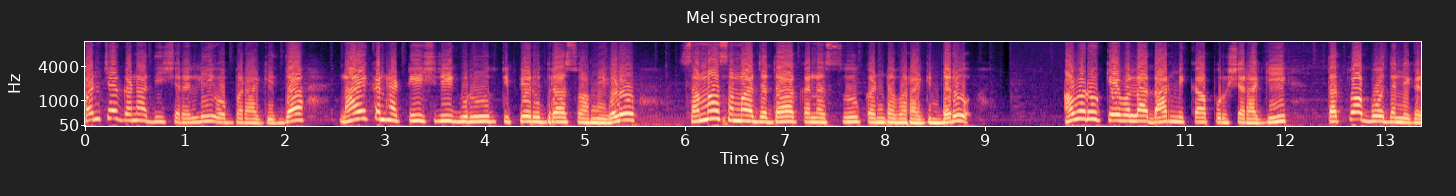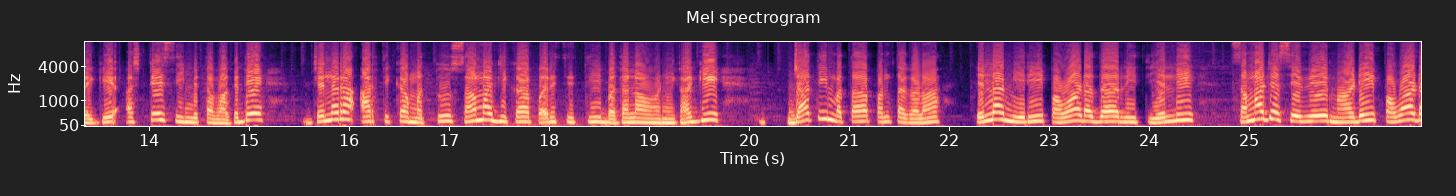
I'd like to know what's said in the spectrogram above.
ಪಂಚಗಣಾಧೀಶರಲ್ಲಿ ಒಬ್ಬರಾಗಿದ್ದ ನಾಯಕನಹಟ್ಟಿ ಶ್ರೀ ಗುರು ತಿಪ್ಪೇರುದ್ರ ಸ್ವಾಮಿಗಳು ಸಮ ಸಮಾಜದ ಕನಸು ಕಂಡವರಾಗಿದ್ದರು. ಅವರು ಕೇವಲ ಧಾರ್ಮಿಕ ಪುರುಷರಾಗಿ ತತ್ವಬೋಧನೆಗಳಿಗೆ ಅಷ್ಟೇ ಸೀಮಿತವಾಗದೆ ಜನರ ಆರ್ಥಿಕ ಮತ್ತು ಸಾಮಾಜಿಕ ಪರಿಸ್ಥಿತಿ ಬದಲಾವಣೆಗಾಗಿ ಜಾತಿ, ಮತ, ಪಂಥಗಳ ಎಲ್ಲ ಮೀರಿ ಪವಾಡದ ರೀತಿಯಲ್ಲಿ ಸಮಾಜ ಸೇವೆ ಮಾಡಿ ಪವಾಡ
